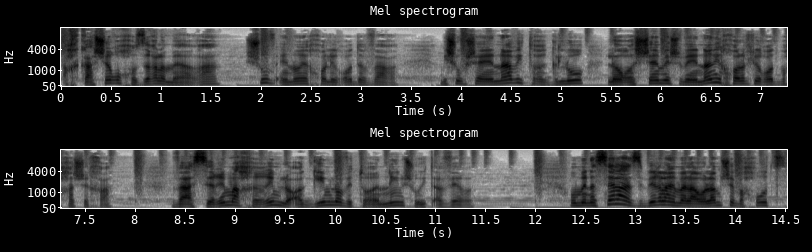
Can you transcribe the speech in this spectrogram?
אך כאשר הוא חוזר למערה, שוב אינו יכול לראות דבר, משום שעיניו התרגלו לאור השמש ואינן יכולות לראות בחשיכה, והאסירים האחרים לועגים לו וטוענים שהוא התעוור. הוא מנסה להסביר להם על העולם שבחוץ,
